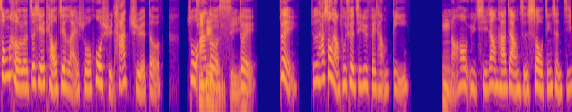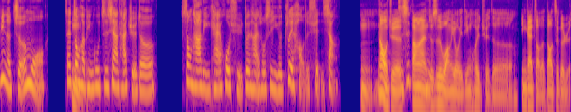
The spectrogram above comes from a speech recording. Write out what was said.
综合了这些条件来说，或许他觉得做安乐死，对对，就是他送养出去的几率非常低，嗯然后与其让他这样子受精神疾病的折磨，在综嗯合评估之下，他觉得送他离开，或许对他来说是一个最好的选项。嗯，那我觉得当然就嗯是网友一定会觉得应该找得到这个人，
